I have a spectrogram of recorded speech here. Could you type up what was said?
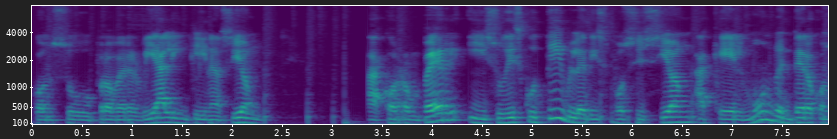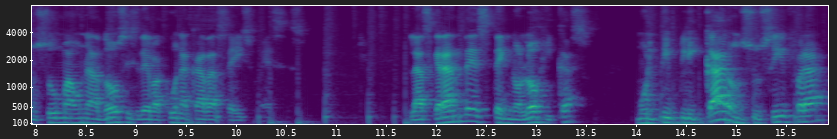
con su proverbial inclinación a corromper y su discutible disposición a que el mundo entero consuma una dosis de vacuna cada seis meses. Las grandes tecnológicas multiplicaron su cifra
